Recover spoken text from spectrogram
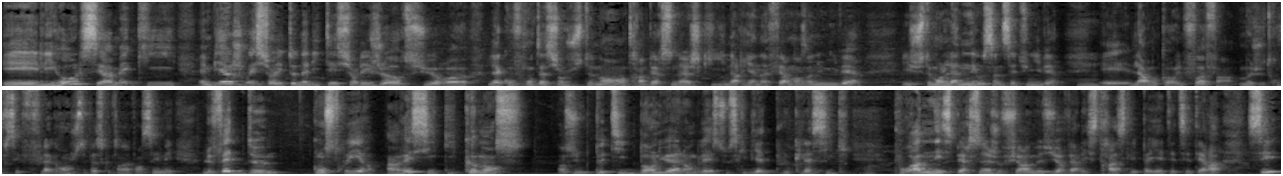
Et Lee Hall, c'est un mec qui aime bien jouer sur les tonalités, sur les genres, sur euh, la confrontation justement entre un personnage qui n'a rien à faire dans un univers et justement l'amener au sein de cet univers. Mm. Et là encore une fois, enfin, moi je trouve c'est flagrant, je sais pas ce que tu en as pensé, mais le fait de construire un récit qui commence dans une petite banlieue à l'anglaise, tout ce qu'il y a de plus classique, pour amener ce personnage au fur et à mesure vers les strass, les paillettes, etc., c'est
